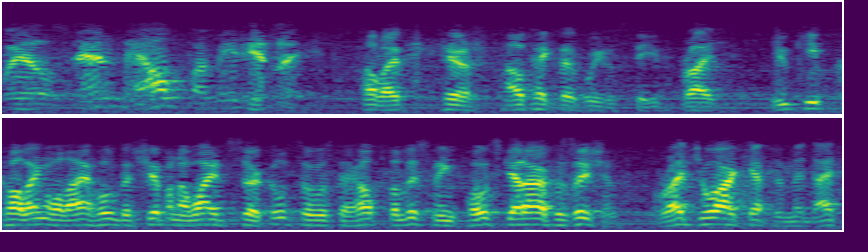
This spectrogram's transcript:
We'll send help immediately. All right, here, I'll take that wheel, Steve. Right. You keep calling while I hold the ship in a wide circle so as to help the listening post get our position. Right you are, Captain Midnight.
